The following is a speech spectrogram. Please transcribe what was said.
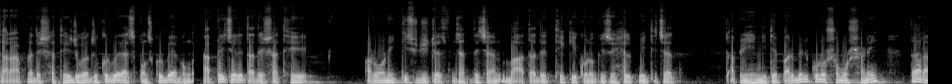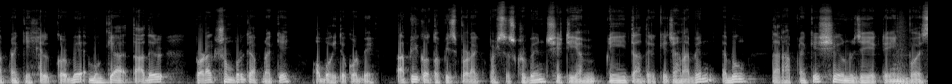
তারা আপনাদের সাথে যোগাযোগ করবে রেসপন্স করবে এবং আপনি চাইলে তাদের সাথে আরও অনেক কিছু ডিটেলস জানতে চান বা তাদের থেকে কোনো কিছু হেল্প নিতে চান, আপনি নিতে পারবেন, কোনো সমস্যা নেই, তারা আপনাকে হেল্প করবে এবং কি তাদের প্রোডাক্ট সম্পর্কে আপনাকে অবহিত করবে আপনি কত পিস প্রোডাক্ট পারচেস করবেন, সেটি আপনি তাদেরকে জানাবেন এবং তারা আপনাকে সেই অনুযায়ী একটা ইনভয়েস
